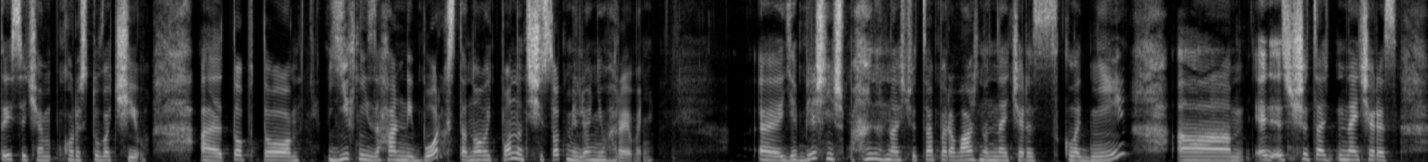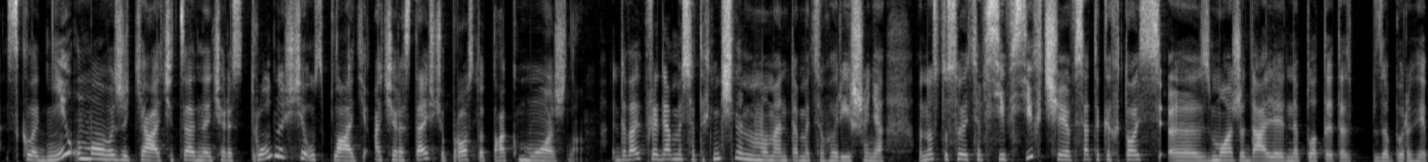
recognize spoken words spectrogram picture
тисячам користувачів. Е, тобто їхній загальний борг становить понад 600 мільйонів гривень. Я більш ніж впевнена, що це переважно не через складні, що це не через складні умови життя, чи це не через труднощі у сплаті, а через те, що просто так можна. Давай пройдемося технічними моментами цього рішення. Воно стосується всіх всіх, чи все-таки хтось е, зможе далі не платити за борги?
